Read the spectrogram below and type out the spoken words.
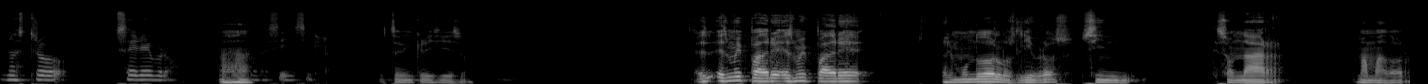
nuestro cerebro, Ajá, por así decirlo. está bien crazy eso. Es, es muy padre, es muy padre el mundo de los libros sin sonar mamador.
